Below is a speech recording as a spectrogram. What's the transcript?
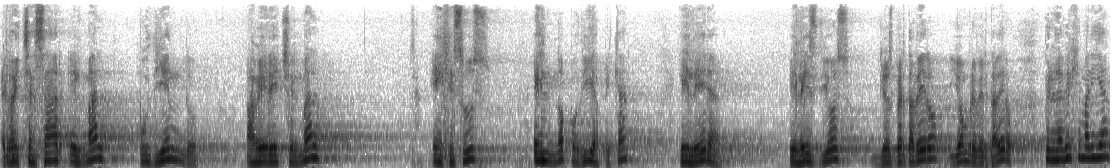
rechazar el mal, pudiendo haber hecho el mal. En Jesús, Él no podía pecar, Él era, Él es Dios, Dios verdadero y hombre verdadero. Pero en la Virgen María,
